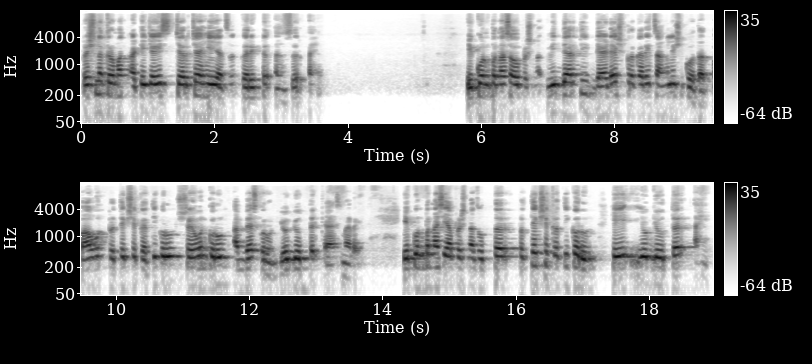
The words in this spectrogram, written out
प्रश्न क्रमांक अठ्ठेचाळीस चर्चा हे याचं करेक्ट आन्सर आहे. एकोणपन्नासावा प्रश्न. विद्यार्थी डॅडॅश प्रकारे चांगले शिकवतात. पाहून प्रत्यक्ष कृती करून श्रवण करून अभ्यास करून. योग्य उत्तर काय असणार आहे? एकोणपन्नास या प्रश्नाचं उत्तर प्रत्यक्ष कृती करून हे योग्य उत्तर आहे.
